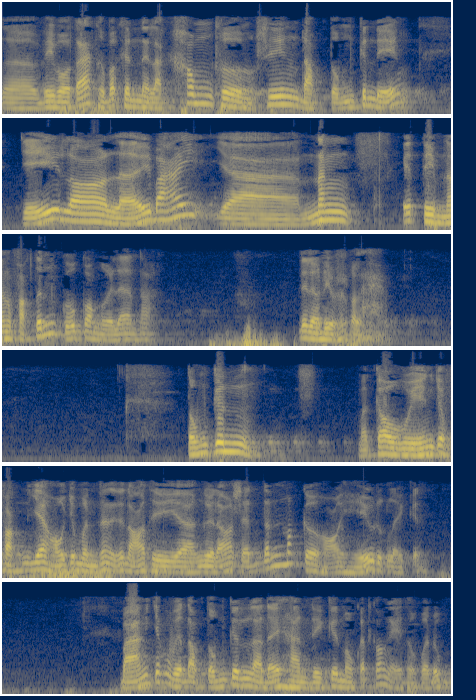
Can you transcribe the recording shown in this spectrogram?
ờ, vị bồ tát thường bất kinh này là không thường xuyên đọc tụng kinh điển, chỉ lo lễ bái và nâng cái tiềm năng phật tính của con người lên thôi. Đây là điều rất là lạ. Tụng kinh mà cầu nguyện cho phật gia hộ cho mình thế này thế nọ thì à, người đó sẽ đánh mất cơ hội hiểu được lời kinh. Bản chất của việc đọc tụng kinh là để hành trì kinh một cách có nghệ thuật và đúng.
